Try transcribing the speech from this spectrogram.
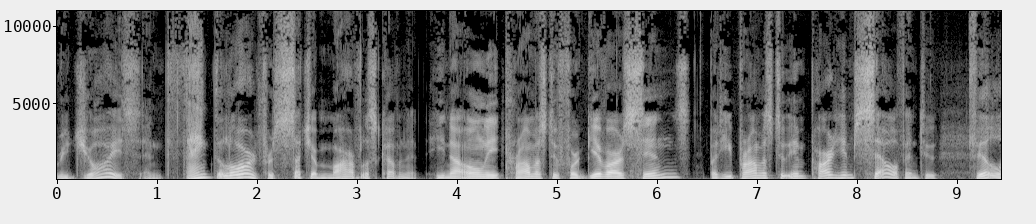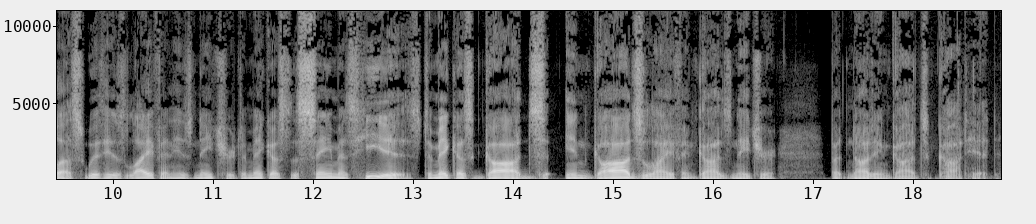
rejoice and thank the Lord for such a marvelous covenant. He not only promised to forgive our sins, but he promised to impart himself and to fill us with his life and his nature to make us the same as he is, to make us gods in God's life and God's nature, but not in God's Godhead.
